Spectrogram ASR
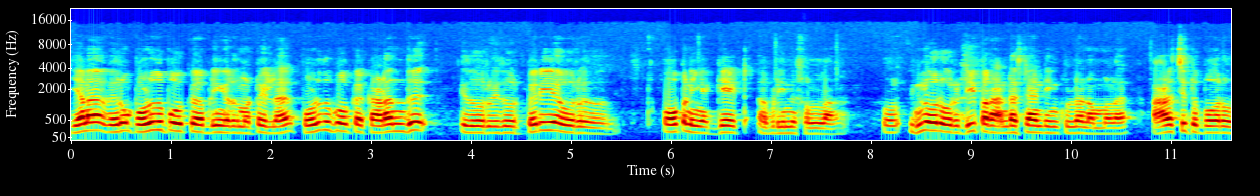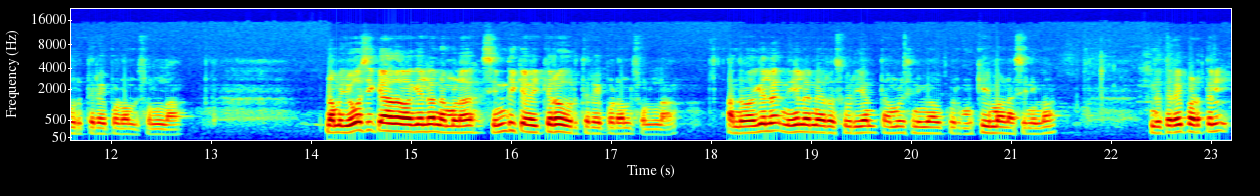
ஏன்னா வெறும் பொழுதுபோக்கு அப்படிங்கிறது மட்டும் இல்லை பொழுதுபோக்கை கடந்து இது ஒரு இது ஒரு பெரிய ஒரு ஓப்பனிங் அ கேட் அப்படின்னு சொல்லலாம். ஒரு- இன்னொரு ஒரு டீப்பர் அண்டர்ஸ்டாண்டிங்குள்ளே நம்மளை அழைச்சிட்டு போகிற ஒரு திரைப்படம்னு சொல்லலாம். நம்ம யோசிக்காத வகையில் நம்மளை சிந்திக்க வைக்கிற ஒரு திரைப்படம்னு சொல்லலாம். அந்த வகையில் நீல நிற சூரியன் தமிழ் சினிமாவுக்கு ஒரு முக்கியமான சினிமா. இந்த திரைப்படத்தில்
